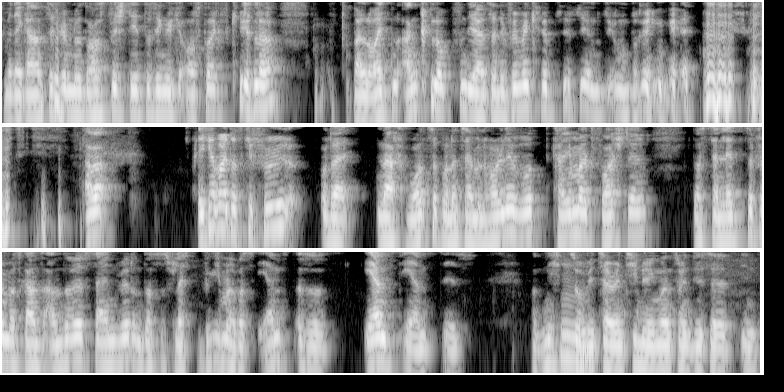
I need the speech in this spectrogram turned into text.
Wenn der ganze Film nur daraus besteht, dass irgendwelche Auftragskiller bei Leuten anklopfen, die halt seine Filme kritisieren und sie umbringen. Aber ich habe halt das Gefühl, oder nach Once Upon a Time in Hollywood kann ich mir halt vorstellen, dass sein letzter Film was ganz anderes sein wird und dass es vielleicht wirklich mal was ernst, also ernst ernst ist. Und nicht so Mhm. wie Tarantino irgendwann so in diese, in,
